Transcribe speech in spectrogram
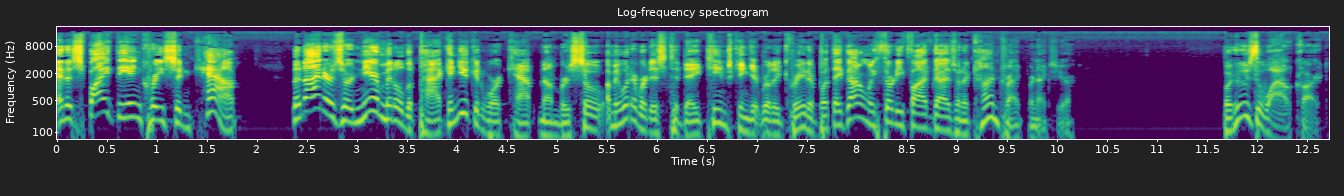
And despite the increase in cap, the Niners are near middle of the pack, and you can work cap numbers. So, I mean, whatever it is today, teams can get really creative, but they've got only 35 guys on a contract for next year. But who's the wild card?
